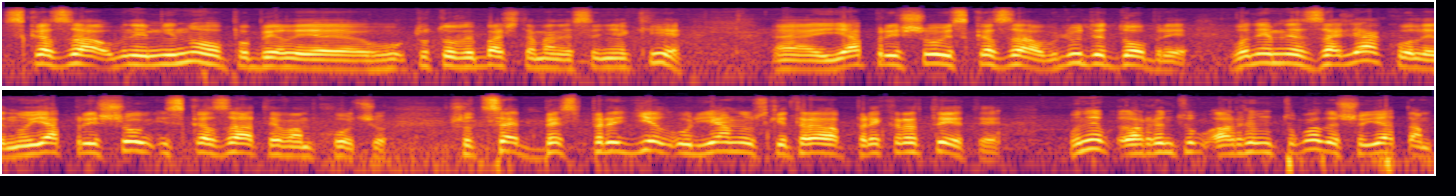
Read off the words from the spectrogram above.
сказав, вони мені ногу побили, е, тут ви бачите, в мене синяки. Е, Я прийшов і сказав, люди добрі, вони мене залякували, але я прийшов і сказати вам хочу, що це безпреділ Ульяновський треба прекратити. Вони аргументу- аргументували, що я там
